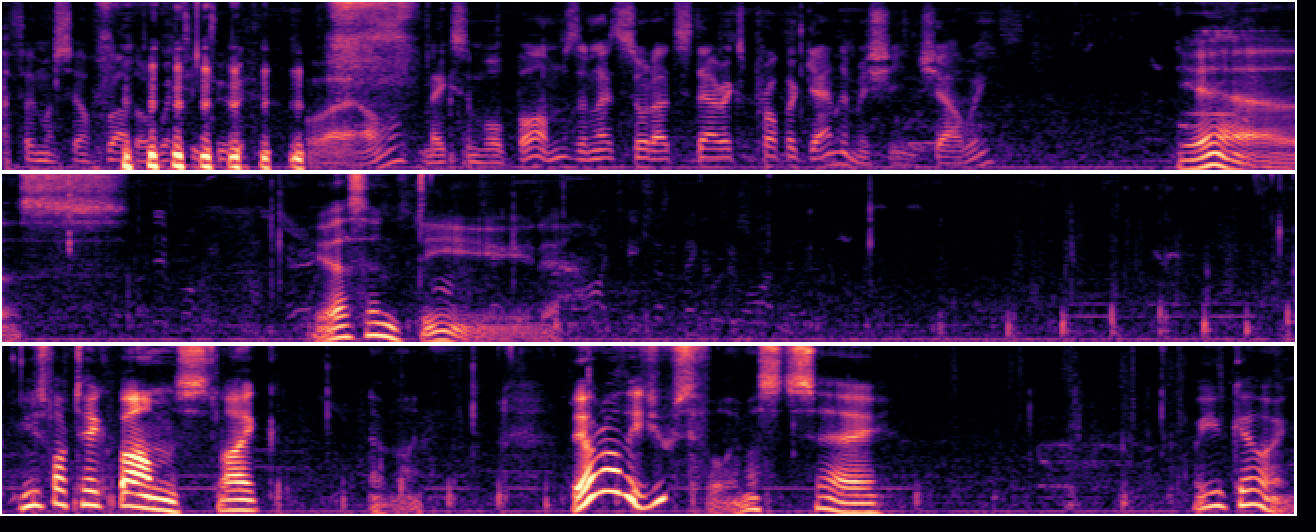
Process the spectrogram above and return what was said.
I found myself rather witty too. Well, make some more bombs and let's sort out Starrick's propaganda machine, shall we? Yes. Yes, indeed. Use voltaic bombs, like... Never mind. They are rather useful, I must say. Where are you going?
